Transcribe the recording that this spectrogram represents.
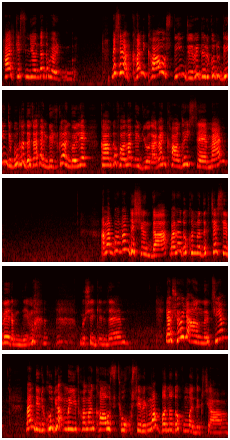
herkesin yanında da böyle Mesela hani kaos deyince ve dedikodu deyince burada da zaten gözüken böyle kavga falan ediyorlar. Ben kavgayı sevmem. Ama bunun dışında bana dokunmadıkça severim diyeyim. Bu şekilde. Ya şöyle anlatayım. Ben dedikodu yapmayı falan kaosu çok severim ama bana dokunmadıkça.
